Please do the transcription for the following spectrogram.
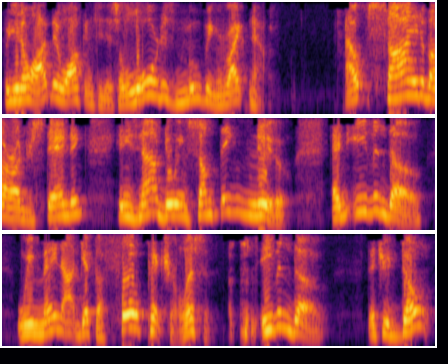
But you know, I've been walking through this. The Lord is moving right now outside of our understanding. He's now doing something new. And even though we may not get the full picture, listen, even though that you don't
